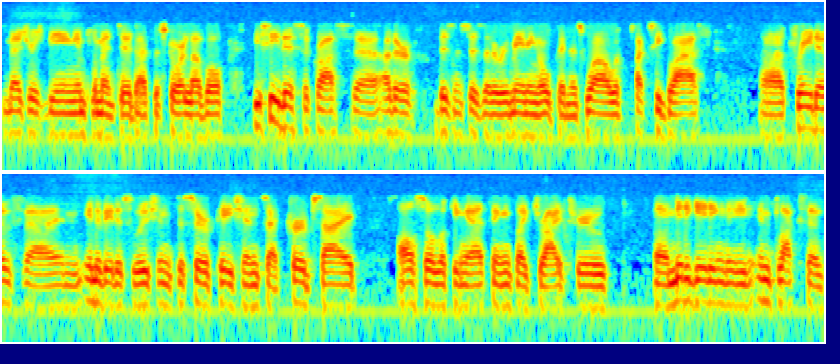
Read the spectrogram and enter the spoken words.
measures being implemented at the store level. You see this across uh, other businesses that are remaining open as well with plexiglass, uh, creative uh, and innovative solutions to serve patients at curbside, also looking at things like drive through, uh, mitigating the influx of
